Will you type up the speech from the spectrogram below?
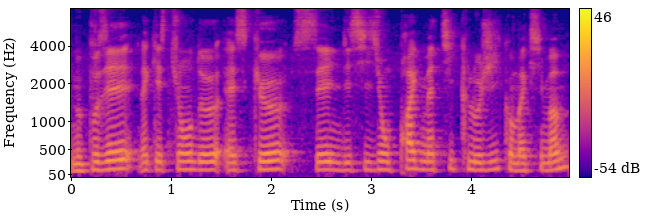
Me poser la question de est-ce que c'est une décision pragmatique, logique au maximum,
